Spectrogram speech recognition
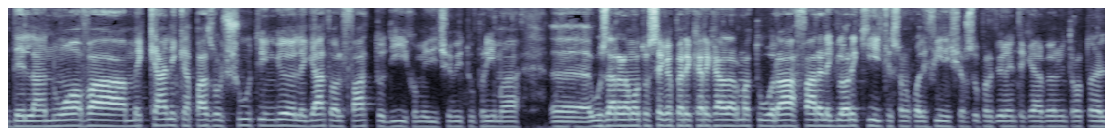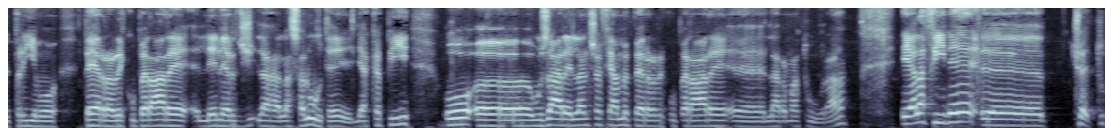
della nuova meccanica puzzle shooting legato al fatto di, come dicevi tu prima, eh, usare la motosega per ricaricare l'armatura, fare le glory kill, che sono quelle finisher super violente che avevano introdotto nel primo, per recuperare la, la salute, gli HP, o eh, usare il lanciafiamme per recuperare eh, l'armatura. E alla fine, eh, cioè, tu,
